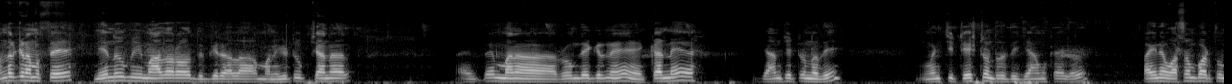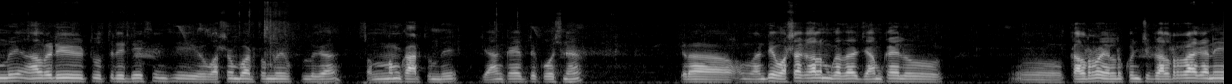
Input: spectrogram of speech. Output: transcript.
అందరికీ నమస్తే. నేను మీ మాధవరావు దుగ్గిరాల మన యూట్యూబ్ ఛానల్. అయితే మన రూమ్ దగ్గరనే ఇక్కడనే జామ చెట్టు ఉన్నది. మంచి టేస్ట్ ఉంటుంది జామకాయలు. పైన వర్షం పడుతుంది. ఆల్రెడీ టూ త్రీ డేస్ నుంచి వర్షం పడుతుంది ఫుల్గా సన్నం కారుతుంది. జామకాయ అయితే కోసిన. ఇక్కడ అంటే వర్షాకాలం కదా జామకాయలు కలర్ కొంచెం కలర్ రాగానే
